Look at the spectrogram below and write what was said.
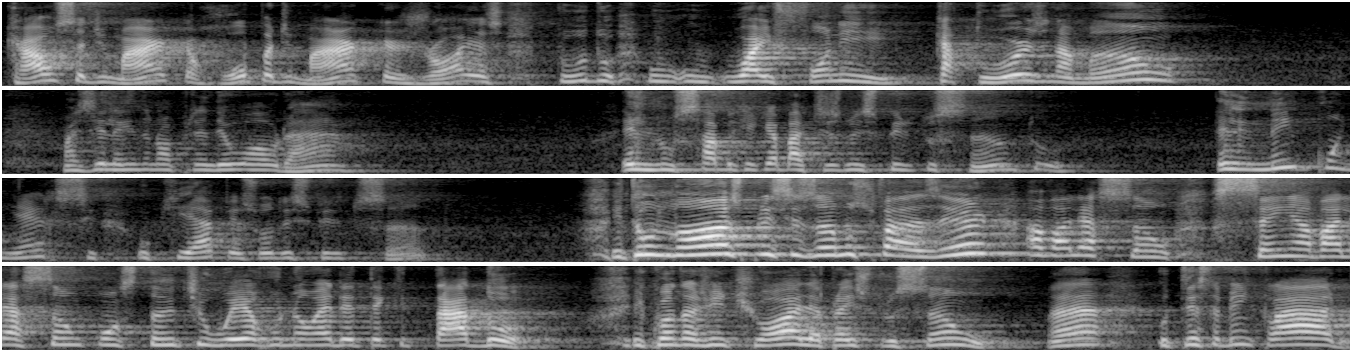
Calça de marca, roupa de marca, joias, tudo, o, o, iPhone 14 na mão. Mas ele ainda não aprendeu a orar. Ele não sabe o que é batismo no Espírito Santo. Ele nem conhece o que é a pessoa do Espírito Santo. Então nós precisamos fazer avaliação. Sem avaliação constante, o erro não é detectado. E quando a gente olha para a instrução, né, o texto é bem claro.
